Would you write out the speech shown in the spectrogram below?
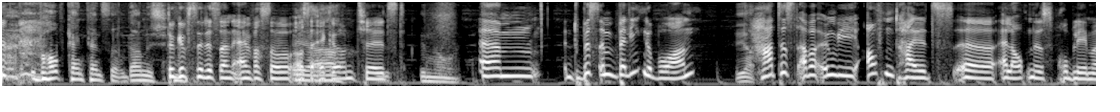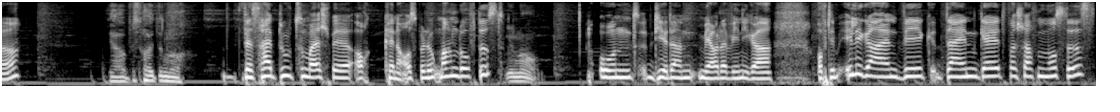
überhaupt kein Tänzer, gar nicht. du gibst dir das dann einfach so aus der Ja. Ecke und chillst? Genau. Ähm, du bist in Berlin geboren, Ja. hattest aber irgendwie Aufenthaltserlaubnisprobleme, äh, Ja, bis heute noch. weshalb du zum Beispiel auch keine Ausbildung machen durftest Genau. Und dir dann mehr oder weniger auf dem illegalen Weg dein Geld verschaffen musstest.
